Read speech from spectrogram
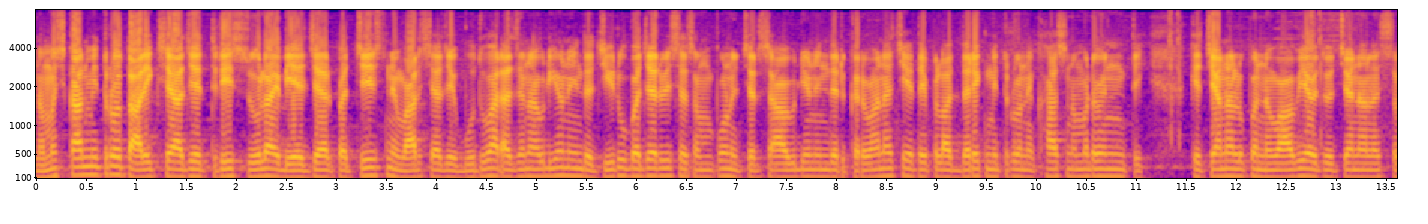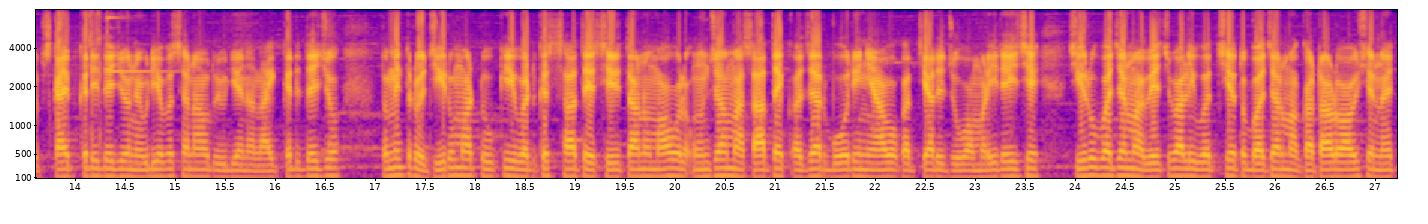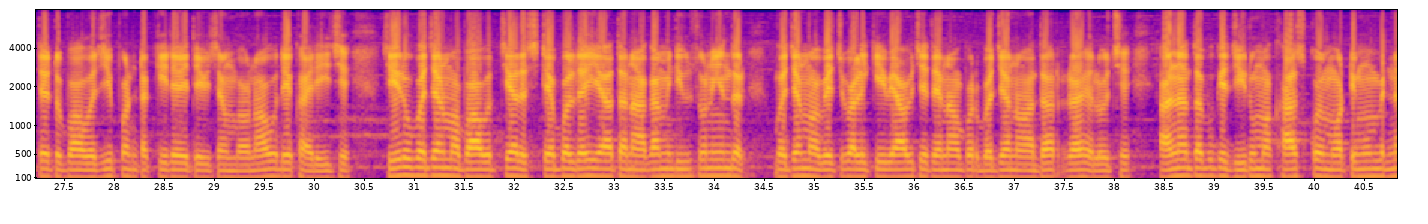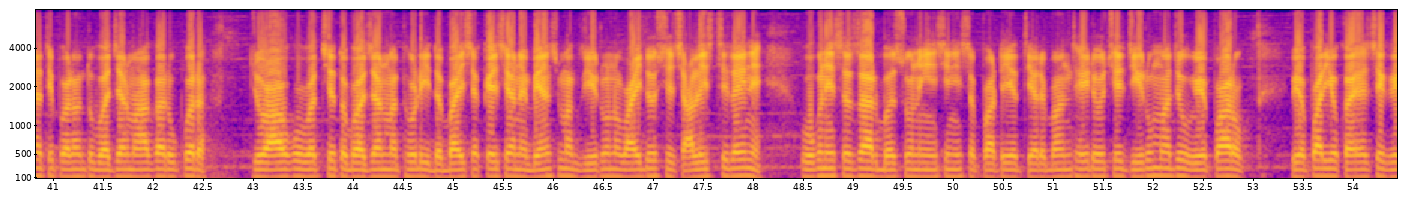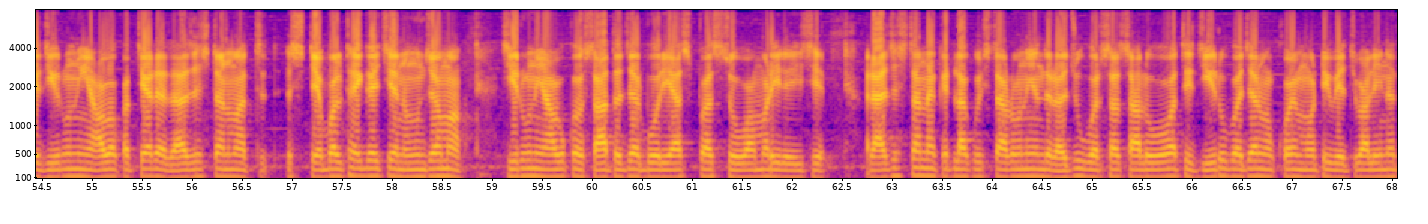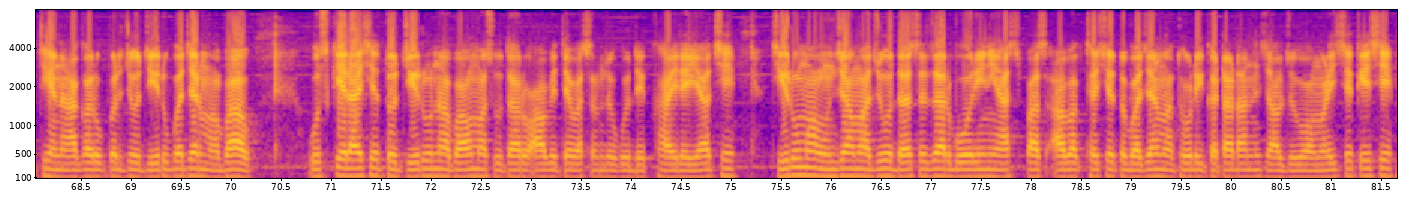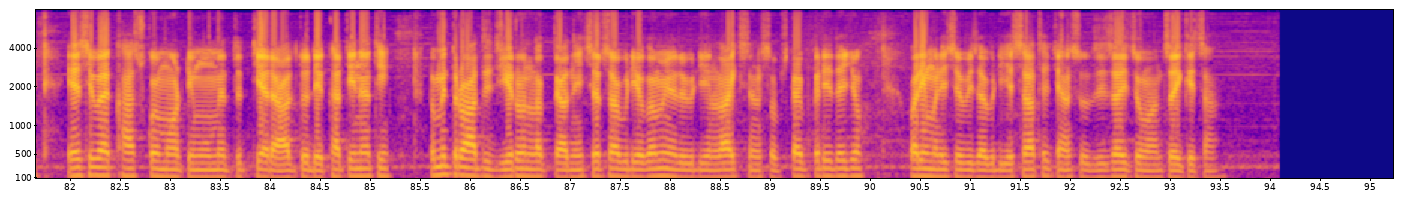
નમસ્કાર મિત્રો, તારીખ છે આજે ત્રીસ જુલાઈ બે હજાર પચીસને વાર છે આજે બુધવાર. આજના વિડીયોની અંદર જીરું બજાર વિશે સંપૂર્ણ ચર્ચા આ વિડીયોની અંદર કરવાના છે તે પહેલાં દરેક મિત્રોને ખાસ નંબર વિનંતી કે ચેનલ ઉપર નવા આવ્યા હોય તો ચેનલને સબસ્ક્રાઇબ કરી દેજો અને વીડિયો પસંદ આવે તો વિડીયોને લાઇક કરી દેજો. તો મિત્રો, જીરુમાં ટૂંકી વધઘટ સાથે સ્થિરતાનો માહોલ ઊંઝામાં સાતેક હજાર બોરીની આવક અત્યારે જોવા મળી રહી છે. જીરુ બજારમાં વેચવાલી વધશે તો બજારમાં ઘટાડો આવશે, નહીંતર તો ભાવ હજી પણ ટકી રહે તેવી સંભાવનાઓ દેખાઈ રહી છે. જીરુ બજારમાં ભાવ અત્યારે સ્ટેબલ રહ્યા હતા અને આગામી દિવસોની અંદર બજારમાં વેચવાલી કેવી આવશે તેના ઉપર બજારનો આધાર રહેલો છે. હાલના તબક્કે જીરુમાં ખાસ કોઈ મોટી મુવમેન્ટ નથી, પરંતુ બજારમાં આગળ ઉપર જો આવકો વધશે તો બજારમાં થોડી દબાઈ શકે છે અને બેન્ચમાર્ક ઝીરોનો વાયદો છે ચાલીસથી લઈને ઓગણીસ હજાર બસો ને એંસીની સપાટી અત્યારે બંધ થઈ રહ્યો છે. જીરુમાં જો વેપારો, વેપારીઓ કહે છે કે જીરુની આવક અત્યારે રાજસ્થાનમાં સ્ટેબલ થઈ ગઈ છે અને ઊંઝામાં જીરુની આવકો સાત હજાર બોરી આસપાસ જોવા મળી રહી છે. રાજસ્થાનના કેટલાક વિસ્તારોની અંદર હજુ વરસાદ ચાલુ હોવાથી જીરું બજારમાં કોઈ મોટી વેચવાલી નથી અને આગળ ઉપર જો જીરું બજારમાં ભાવ ઉશ્કેરાય છે તો જીરુના ભાવમાં સુધારો આવે તેવા સંજોગો દેખાઈ રહ્યા છે. જીરુમાં ઊંઝામાં જો દસ હજાર બોરીની આસપાસ આવક થશે તો બજારમાં થોડી ઘટાડાની ચાલ જોવા મળી શકે છે. એ સિવાય ખાસ કોઈ મોટી મુવમેન્ટ અત્યારે હાલ તો દેખાતી નથી. તો મિત્રો, આજે જીરોને લગતા આજની ચર્ચા વીડિયો ગમે તો વીડિયો લાઇક અને સબસ્ક્રાઈબ કરી દેજો. ફરી મળીશું બીજા વીડિયો સાથે. ત્યાં સુધી જય જવાન, જય કિસાન.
